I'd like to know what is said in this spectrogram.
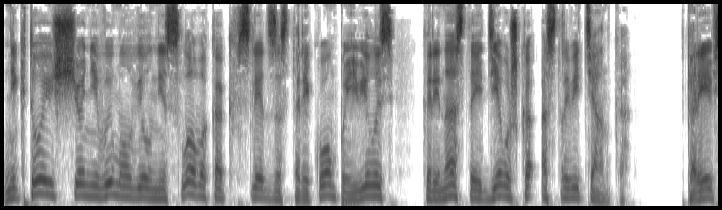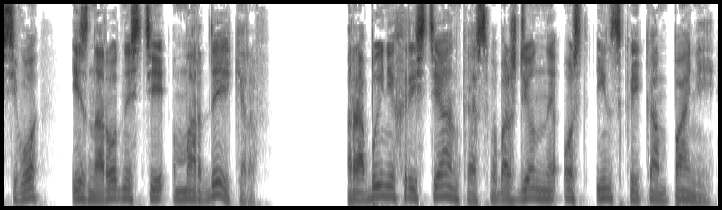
Никто еще не вымолвил ни слова, как вслед за стариком появилась коренастая девушка-островитянка. Скорее всего, из народности мардейкеров. Рабыня-христианка, освобожденная Ост-Индской компанией,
